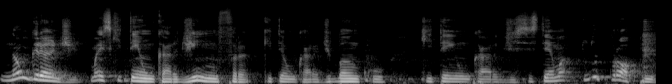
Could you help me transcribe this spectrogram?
não grande, mas que tem um cara de infra, que tem um cara de banco, que tem um cara de sistema, tudo próprio.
